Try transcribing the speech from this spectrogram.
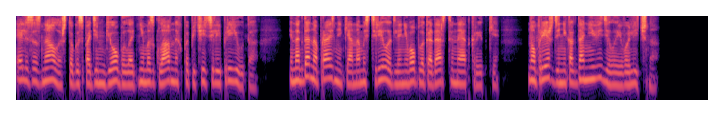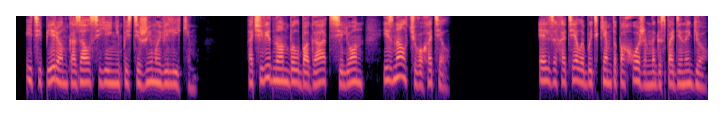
Эльза знала, что господин Гео был одним из главных попечителей приюта. Иногда на празднике она мастерила для него благодарственные открытки, но прежде никогда не видела его лично. И теперь он казался ей непостижимо великим. Очевидно, он был богат, силен и знал, чего хотел. Эльза хотела быть кем-то похожим на господина Гё.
